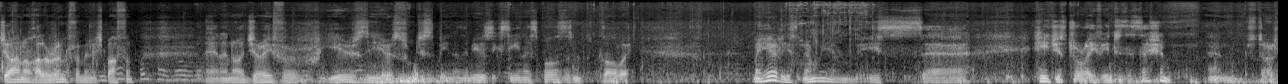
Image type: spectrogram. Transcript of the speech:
John O'Halloran from Inishbofin, and I know Gerry for years and years from just being in the music scene, I suppose, in Galway. My earliest memory is uh, he just drive into the session and start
